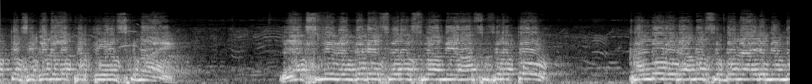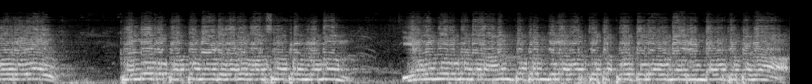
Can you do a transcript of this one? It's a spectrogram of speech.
ఒక్క సెకండ్ల పూర్తి చేసుకున్నాయి లక్ష్మీ వెంకటేశ్వర స్వామి ఆశీస్సులతో కల్లూరి రామసుబ్బనాయుడు మెమోరియల్ కల్లూరి పప్పనాయుడు గారు వర్షాపురం గ్రామం. ఎలనూరు మండల అనంతపురం జిల్లా వారి జత పోటీలో ఉన్నాయి రెండవ జతగా.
